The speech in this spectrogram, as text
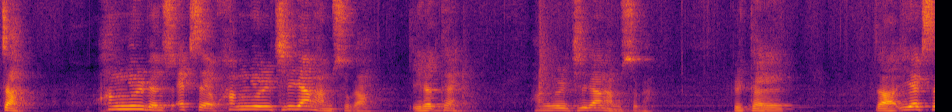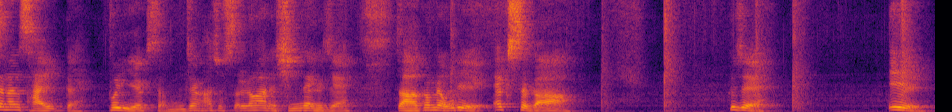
자, 확률 변수 x의 확률 질량 함수가 이렇대. 확률 질량 함수가. 그때 자, EX는 4일 때 VEX 문제가 아주 썰렁하네. 쉽네 그제? 자 그러면 우리 X가 그제? 1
